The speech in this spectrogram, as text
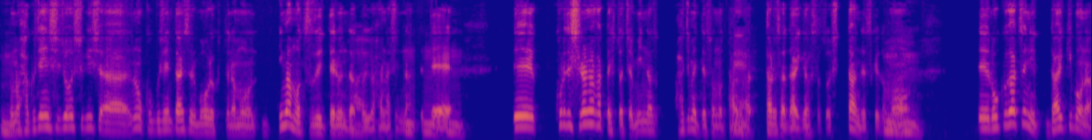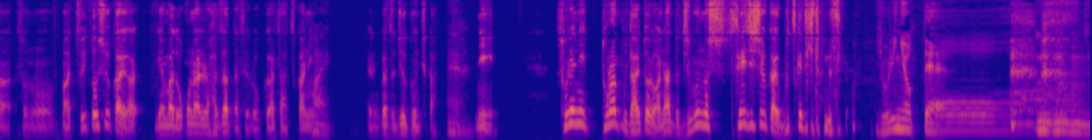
うん。この白人至上主義者の黒人に対する暴力っていうのはもう今も続いてるんだという話になってて、うんうんでこれで知らなかった人たちはみんな初めてそのタル,、ええ。タルサ大虐殺を知ったんですけども、うんで6月に大規模なその、まあ、追悼集会が現場で行われるはずだったんですよ、6月20日に、はい。6月19日か。ええ。に、それにトランプ大統領がなんと自分の政治集会をぶつけてきたんですよ。よりによって、おうんうんうんうんうん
